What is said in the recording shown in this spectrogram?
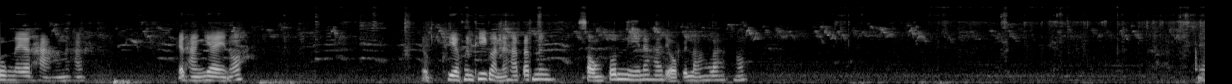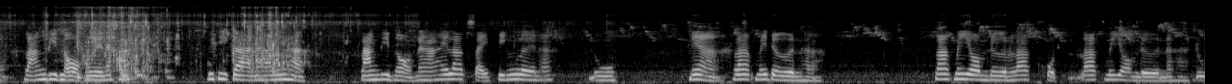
ลงในกระถางนะคะ กระถางใหญ่เนาะเดี๋ยวเคลียร์พื้นที่ก่อนนะคะแป๊บนึงสองต้นนี้นะคะ เดี๋ยวเอาไปล้างรากเนาะเนี่ยล้างดินออกเลยนะคะ วิธีการนะคะนี่ค่ะ ล้างดินออกนะคะ ให้รากใสปิ้งเลยนะดูเนี่ยรากไม่เดินค่ะ รากไม่ยอมเดิน รากขดรากไม่ยอมเดินนะคะ ดู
